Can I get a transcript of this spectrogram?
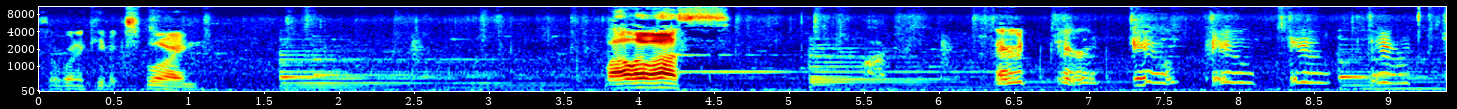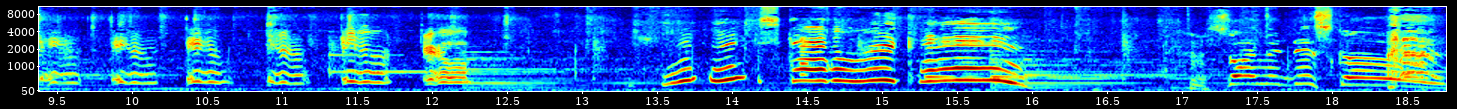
So we're gonna keep exploring. Follow us. Discovery Cove! Silent disco.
